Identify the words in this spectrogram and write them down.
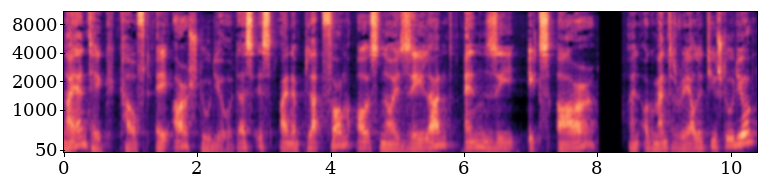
Niantic kauft AR Studio. Das ist eine Plattform aus Neuseeland, NZXR, ein Augmented Reality Studio.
